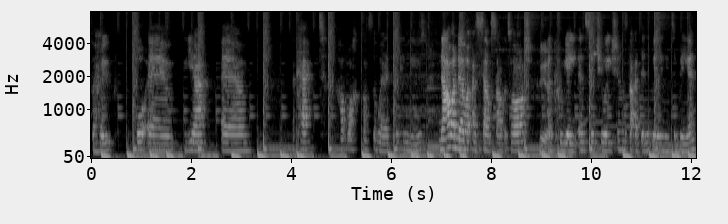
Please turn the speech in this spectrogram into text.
for hope. But um, yeah, um, I kept. How, what, what's the word that I can use? Now I know it as self sabotage Yeah. and creating situations that I didn't really need to be in.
